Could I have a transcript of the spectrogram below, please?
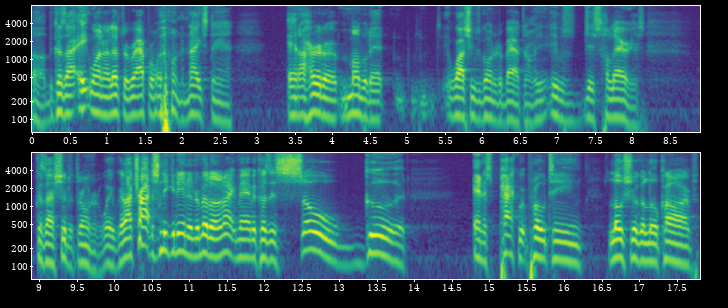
uh, because I ate one. I left a wrapper on, on, the nightstand, and I heard her mumble that while she was going to the bathroom. It, it was just hilarious because I should have thrown it away because I tried to sneak it in in the middle of the night, man, because it's so good and it's packed with protein, low sugar, low carbs.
